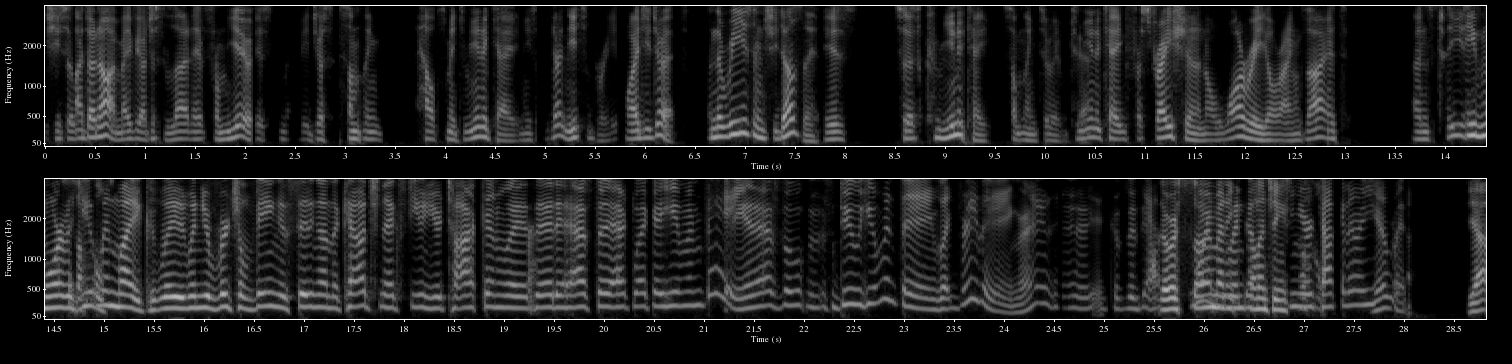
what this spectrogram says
she said, I don't know. Maybe I just learned it from you. It's maybe just something helps me communicate. And he's like, You don't need to breathe. Why do you do it? And the reason she does it is to communicate something to him, communicate yeah. frustration or worry or anxiety. And these be more of a human like when your virtual being is sitting on the couch next to you and you're talking with it, it has to act like a human being. It has to do human things like breathing, right? Uh, because there are so many challenging. You're talking to a human. Yeah,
